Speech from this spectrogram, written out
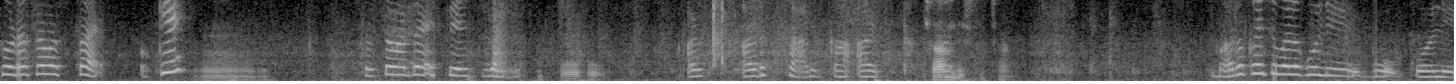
थोडासा मस्त आहे ओके हम्म. तसं माझा फेस झालं हो हो अडक अडक सारखा अडक छान दिसतो छान बरं काय तुम्हाला गोले गो- गोले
